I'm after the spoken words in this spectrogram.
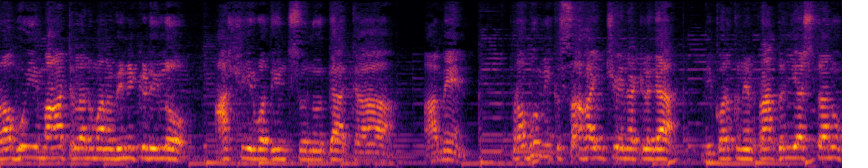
ప్రభు ఈ మాటలను మన వినికిడిలో ఆశీర్వదించును గాక ఆమెన్. ప్రభు మీకు సహాయం చేయనట్లుగా మీ కొరకు నేను ప్రార్థన చేస్తాను.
